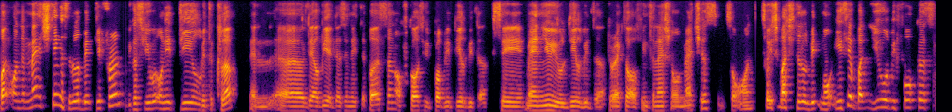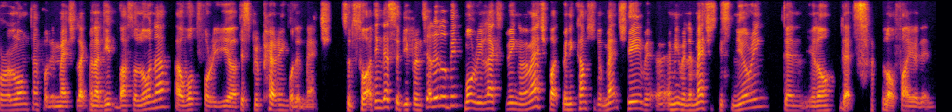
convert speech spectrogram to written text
But on the match thing, it's a little bit different because you will only deal with the club and uh, there'll be a designated person. Of course, you'd probably deal with the, say, Man U, you'll deal with the director of international matches and so on. So it's much a little bit more easier, but you will be focused for a long time for the match. Like when I did Barcelona, I worked for a year just preparing for the match. So, so I think that's the difference. A little bit more relaxed doing a match, but when it comes to the match day, I mean, when the match is nearing, then, you know, that's a lot of fire then.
